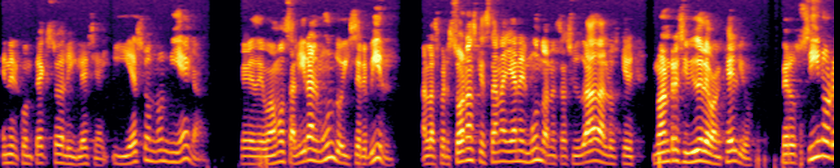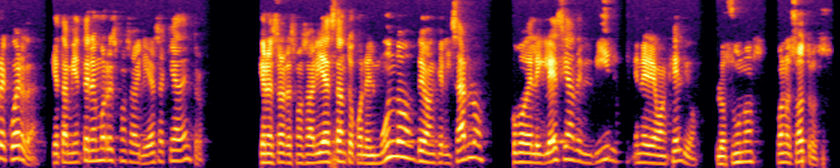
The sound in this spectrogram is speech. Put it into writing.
en el contexto de la iglesia. Y eso no niega que debamos salir al mundo y servir a las personas que están allá en el mundo, a nuestra ciudad, a los que no han recibido el Evangelio, pero sí nos recuerda que también tenemos responsabilidades aquí adentro, que nuestra responsabilidad es tanto con el mundo de evangelizarlo, como de la iglesia de vivir en el Evangelio, los unos con los otros.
